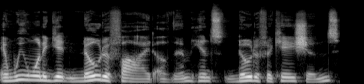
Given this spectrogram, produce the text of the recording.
and we want to get notified of them, hence notifications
